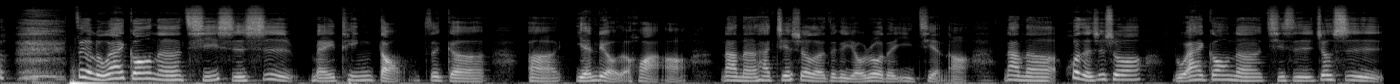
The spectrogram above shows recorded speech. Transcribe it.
这个鲁哀公呢其实是没听懂这个呃颜柳的话啊、那呢他接受了这个游若的意见啊、那呢或者是说鲁哀公呢其实就是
